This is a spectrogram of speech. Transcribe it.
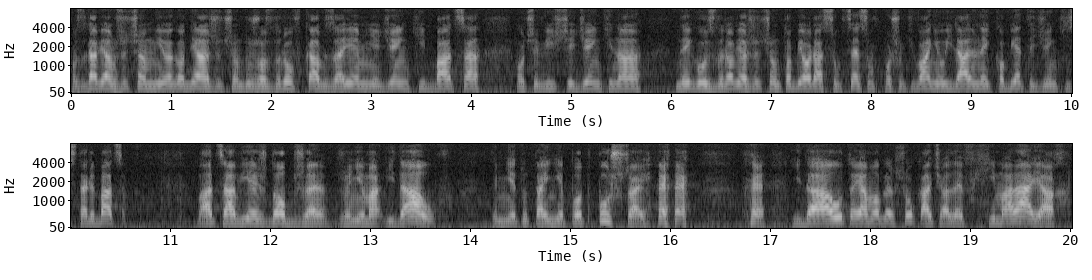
Pozdrawiam, życzę miłego dnia, życzę dużo zdrówka, wzajemnie dzięki, Baca, oczywiście dzięki na Nygu zdrowia życzę Tobie oraz sukcesu w poszukiwaniu idealnej kobiety, dzięki stary Baca. Baca, wiesz dobrze, że nie ma ideałów. Ty mnie tutaj nie podpuszczaj. Ideału to ja mogę szukać, ale w Himalajach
